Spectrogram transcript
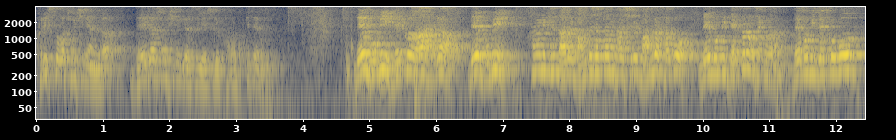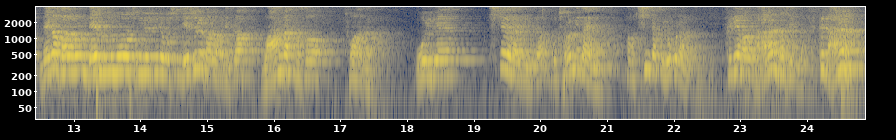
그리스도가 중심이 아니라 내가 중심이 돼서 예수를 바라보기 때문에 내 몸이 내 거가 아니라 내 몸이 하나님께서 나를 만드셨다는 사실을 망각하고 내 몸이 내 거라고 생각을 합니다. 내 몸이 내 거고 내가 바라보는 내 눈으로 종려주려 오신 예수를 바라보니까 왕 같아서 좋아하다가 오히려 십자가에 달리니까 뭐 저런 게다 있나 하고 침잡고 욕을 하는 그게 바로 나라는 사실입니다. 그 나는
